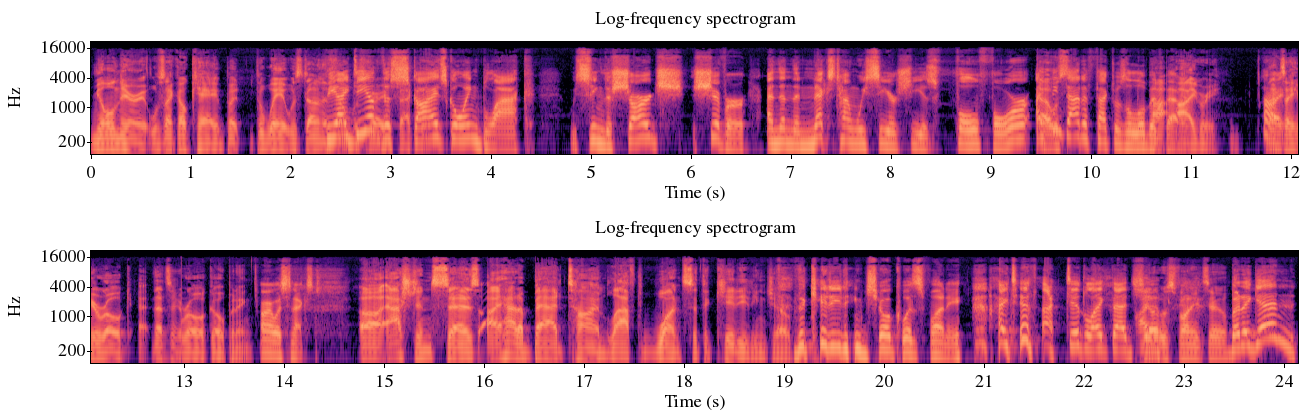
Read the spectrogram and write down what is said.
Mjolnir, it was like okay, but the way it was done in the, The film was idea of the effective. skies going black, we seeing the shard sh- shiver, and then the next time we see her, she is full four. I That think was- that effect was a little bit I, better. I agree. All that's right. a heroic. That's a heroic opening. All right, what's next? Uh, Ashton says, "I had a bad time. Laughed once at the kid eating joke. The kid eating joke was funny. I did I did like that joke. I, it was funny too. But again,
